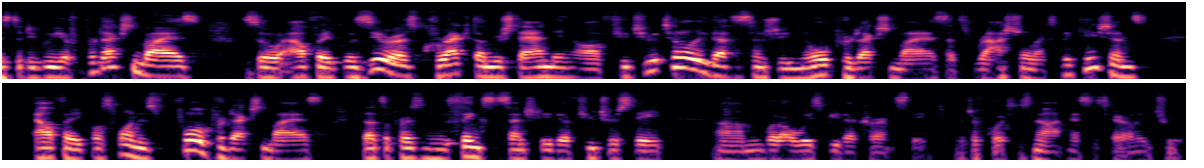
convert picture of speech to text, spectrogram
is the degree of projection bias. So alpha equals 0 is correct understanding of future utility. That's essentially no projection bias. That's rational expectations. Alpha equals 1 is full projection bias. That's a person who thinks essentially their future state um, will always be their current state, which of course is not necessarily true.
